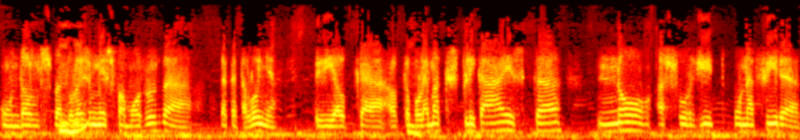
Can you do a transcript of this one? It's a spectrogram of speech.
un dels bandolers Mhm. més famosos de, de Catalunya. Vull dir, el que, el que volem explicar és que no ha sorgit una fira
